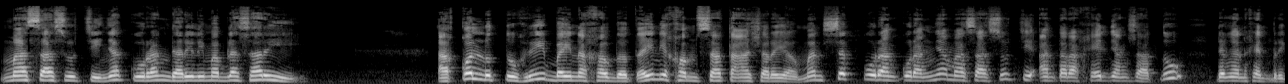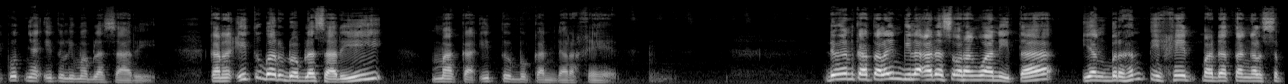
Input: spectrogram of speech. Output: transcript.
masa sucinya kurang dari 15 hari. Aqallu tuhri baina khawdataini khamsata asyara yaman. Sekurang-kurangnya masa suci antara haid yang satu dengan haid berikutnya itu 15 hari. Karena itu baru 12 hari, maka itu bukan darah haid. Dengan kata lain, bila ada seorang wanita yang berhenti haid pada tanggal 10,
